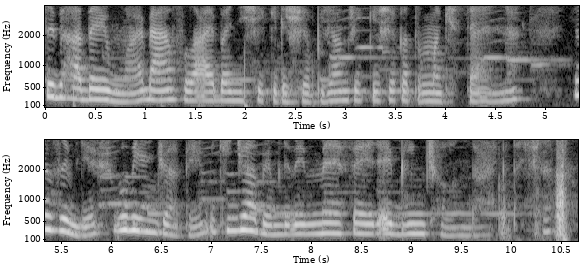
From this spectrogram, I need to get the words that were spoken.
size bir haberim var. Ben Fly Bunny çekiliş yapacağım. Çekilişe katılmak isteyenler yazabilir. Bu birinci haberim. İkinci haberim de benim MFR BİM çalındı arkadaşlar.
